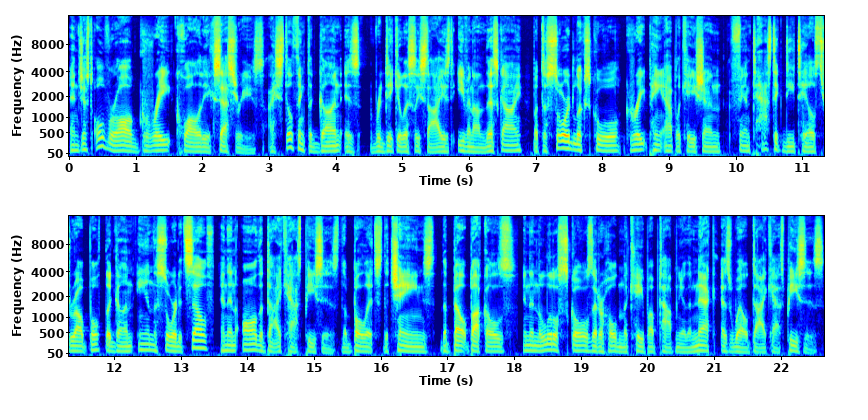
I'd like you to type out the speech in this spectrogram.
and just overall great quality accessories. I still think the gun is ridiculously sized even on this guy, but the the sword looks cool, great paint application, fantastic details throughout both the gun and the sword itself, and then all the die cast pieces the bullets, the chains, the belt buckles, and then the little skulls that are holding the cape up top near the neck, as well die cast pieces.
